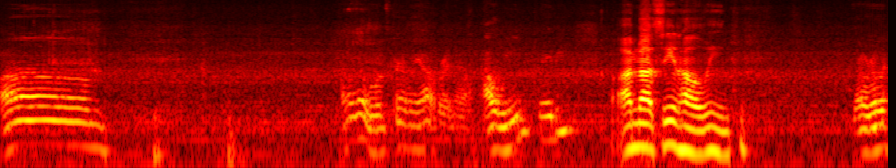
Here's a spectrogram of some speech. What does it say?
Um, I don't know what's currently out right now. Halloween, maybe? I'm not seeing Halloween. Oh, really?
